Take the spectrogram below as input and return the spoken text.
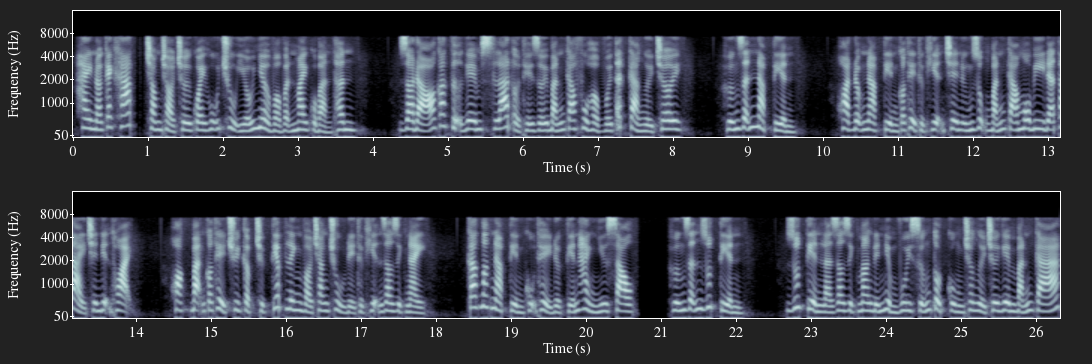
Hay nói cách khác, trong trò chơi quay hũ chủ yếu nhờ vào vận may của bản thân. Do đó các tựa game slot ở thế giới bắn cá phù hợp với tất cả người chơi. Hướng dẫn nạp tiền. Hoạt động nạp tiền có thể thực hiện trên ứng dụng bắn cá Mobi đã tải trên điện thoại. Hoặc bạn có thể truy cập trực tiếp link vào trang chủ để thực hiện giao dịch này. Các bước nạp tiền cụ thể được tiến hành như sau. Hướng dẫn rút tiền. Rút tiền là giao dịch mang đến niềm vui sướng tột cùng cho người chơi game bắn cá.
